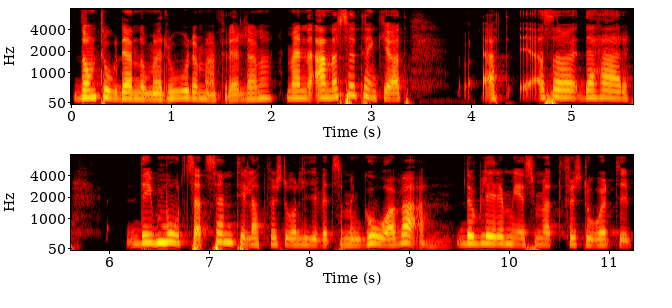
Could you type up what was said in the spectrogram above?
De tog det ändå med ro, de här föräldrarna. Men annars så tänker jag att, att alltså det här, det är motsatsen till att förstå livet som en gåva. Då blir det mer som att förstå typ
